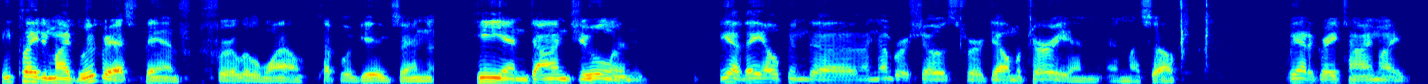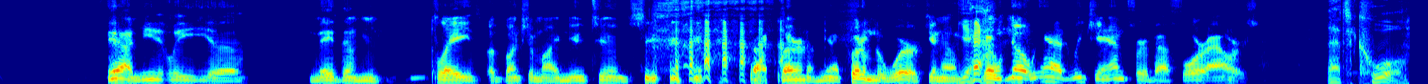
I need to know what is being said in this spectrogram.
he played in my bluegrass band f- for a little while, a couple of gigs, and he and Don Julin yeah, they opened uh, a number of shows for Del McCoury and, and myself. We had a great time. I, yeah, immediately uh, made them play a bunch of my new tunes. I learn them, yeah, put them to work, you know. Yeah. Well, no, we had we jammed for about four hours. That's cool.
